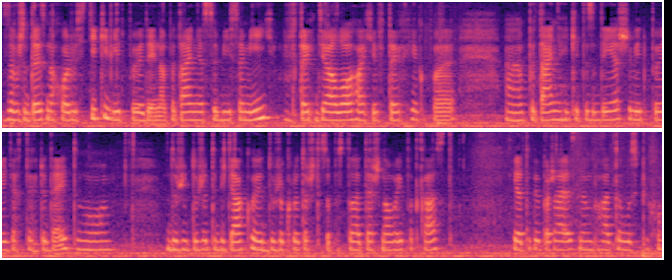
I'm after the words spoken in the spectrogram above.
завжди знаходжу стільки відповідей на питання собі самій в тих діалогах і в тих, якби е, питаннях, які ти задаєш, і відповідях тих людей. Тому Дуже дуже тобі дякую. Дуже круто, що ти запустила теж новий подкаст. Я тобі бажаю з ним багато успіху.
